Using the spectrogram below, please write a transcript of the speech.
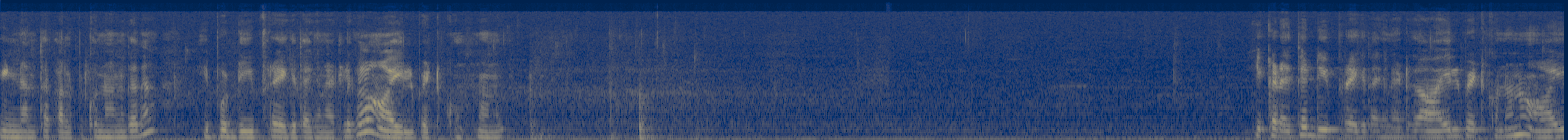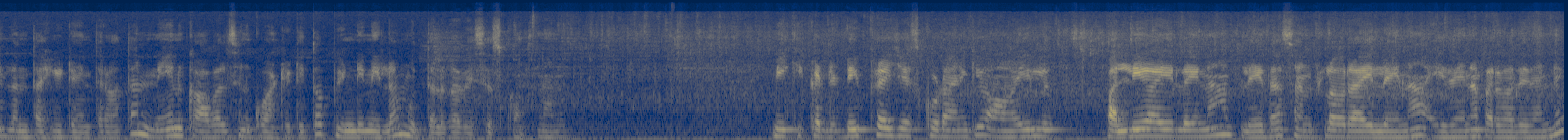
పిండి అంతా కలుపుకున్నాను కదా. ఇప్పుడు డీప్ ఫ్రైకి తగినట్లుగా ఆయిల్ పెట్టుకుంటున్నాను. ఇక్కడైతే డీప్ ఫ్రైకి తగినట్టుగా ఆయిల్ పెట్టుకున్నాను. ఆయిల్ అంతా హీట్ అయిన తర్వాత నేను కావాల్సిన క్వాంటిటీతో పిండిని ఇలా ముద్దలుగా వేసేసుకుంటున్నాను. మీకు ఇక్కడ డీప్ ఫ్రై చేసుకోవడానికి ఆయిల్ పల్లి ఆయిల్ అయినా లేదా సన్ఫ్లవర్ ఆయిల్ అయినా ఏదైనా పర్వాలేదండి.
